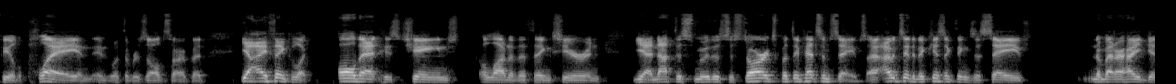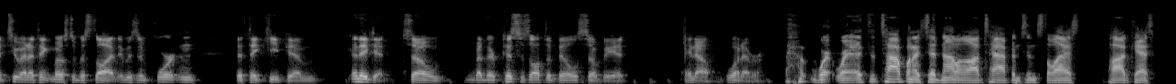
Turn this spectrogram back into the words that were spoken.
field of play and, and what the results are. But yeah, I think look, all that has changed a lot of the things here, and yeah, not the smoothest of starts, but they've had some saves. I, I would say the McKissic thing's a save, no matter how you get to it. I think most of us thought it was important that they keep him, and they did. So whether it pisses off the Bills, so be it you know, whatever. Where at the top when I said not a lot's happened since the last podcast.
